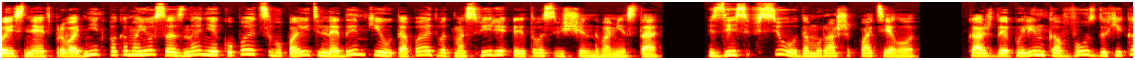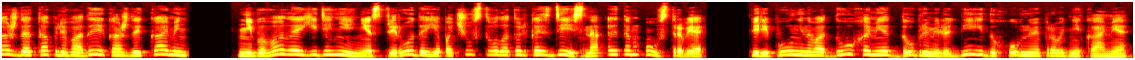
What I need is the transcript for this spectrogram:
поясняет проводник, пока мое сознание купается в упоительной дымке и утопает в атмосфере этого священного места. Здесь все до мурашек по телу. Каждая пылинка в воздухе, каждая капля воды каждый камень Небывалое единение с природой я почувствовала только здесь, на этом острове, переполненного духами, добрыми людьми и духовными проводниками.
